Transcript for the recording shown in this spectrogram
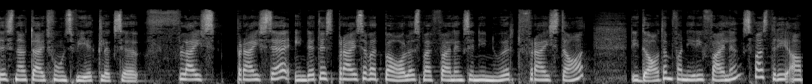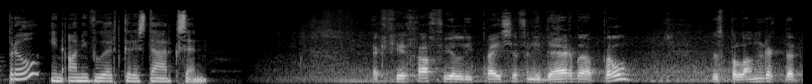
Dis nou tyd vir ons weeklikse vleispryse en dit is pryse wat behaal is by veilinge in die Noord-Vrystaat. Die datum van hierdie veilinge was 3 April en aan die woord Chris Derksen. Ek gee graag vir julle die pryse van die 3 April. Dis belangrik dat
